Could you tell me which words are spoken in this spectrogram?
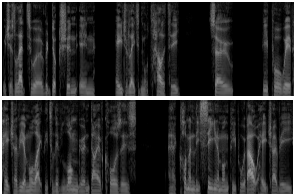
which has led to a reduction in AIDS related mortality. So, people with HIV are more likely to live longer and die of causes uh, commonly seen among people without HIV,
